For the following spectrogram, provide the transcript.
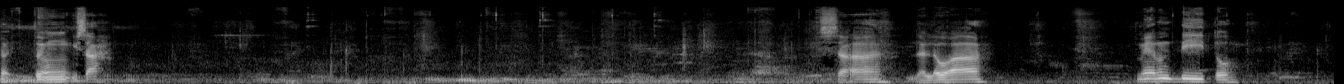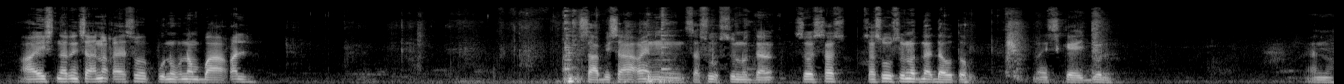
So ito yung isa. Isa, dalawa. Meron dito. Ayos na rin sana kaso puno ng bakal. Sabi sa akin sa susunod na so, sa, sa susunod na daw to na schedule. Ano,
